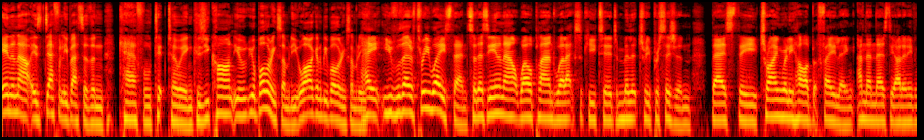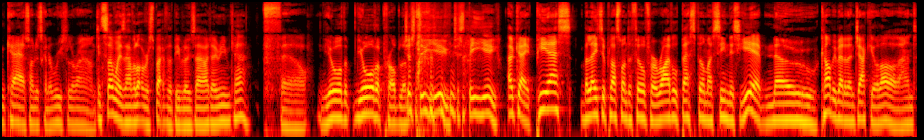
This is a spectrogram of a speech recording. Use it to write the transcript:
In and out is definitely better than careful tiptoeing because you can't. You're, you're bothering somebody. You are going to be bothering somebody. Hey, you, well, there are three ways then. So there's the in and out, well planned, well executed, military precision. There's the trying really hard but failing, and then there's the I don't even care, so I'm just going to rootle around. In some ways, I have a lot of respect for the people who say I don't even care. Phil, you're the you're the problem. Just do you. Just be you. Okay, P.S. Belated plus one to Phil for Arrival. Best film I've seen this year. No. Can't be better than Jackie or La La Land.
